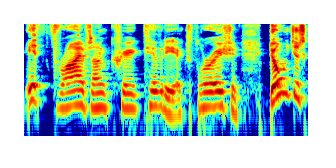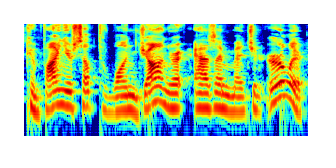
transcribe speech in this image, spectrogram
it thrives on creativity, exploration. Don't just confine yourself to one genre, as I mentioned earlier.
